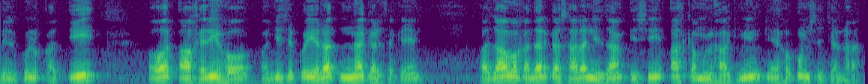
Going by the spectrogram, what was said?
بالکل قطعی اور آخری ہو اور جسے کوئی رد نہ کر سکے۔ قضاء و قدر کا سارا نظام اسی احکم الحاکمین کے حکم سے چل رہا ہے۔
